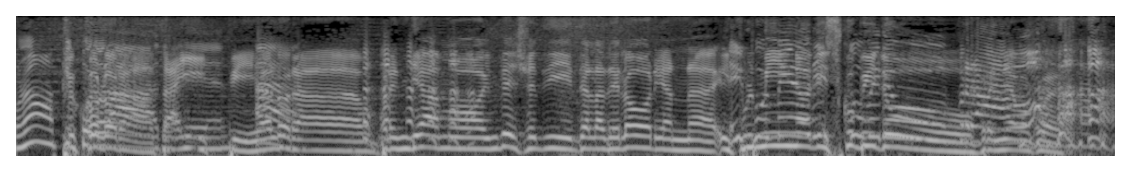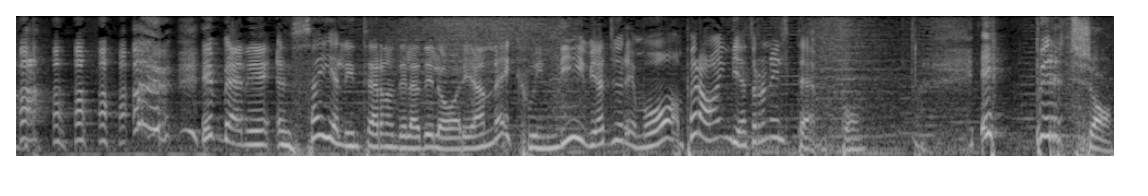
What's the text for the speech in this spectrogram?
no? più colorata, che- hippie. Eh. Allora prendiamo invece di- della DeLorean il, Il pulmino, pulmino di Scooby-Doo. Scooby-Doo. Prendiamo questo. Ebbene, eh, sei all'interno della DeLorean e quindi viaggeremo però indietro nel tempo. E perciò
